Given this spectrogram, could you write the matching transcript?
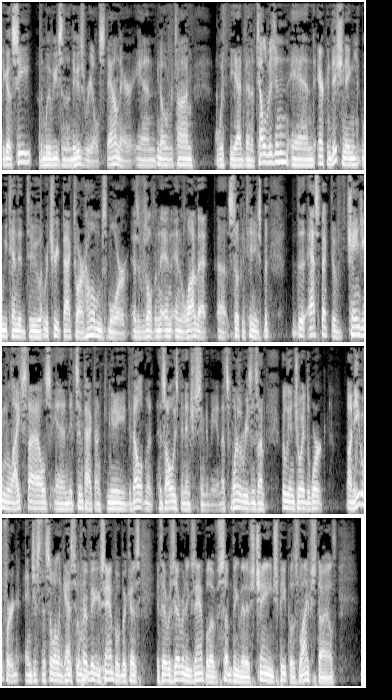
to go see the movies and the newsreels down there. And, you know, over time, with the advent of television and air conditioning, we tended to retreat back to our homes more as a result, and, and, and a lot of that uh, still continues. But the aspect of changing lifestyles and its impact on community development has always been interesting to me, and that's one of the reasons I've really enjoyed the work on Eagleford and just this oil and gas. It's a perfect example because if there was ever an example of something that has changed people's lifestyles,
